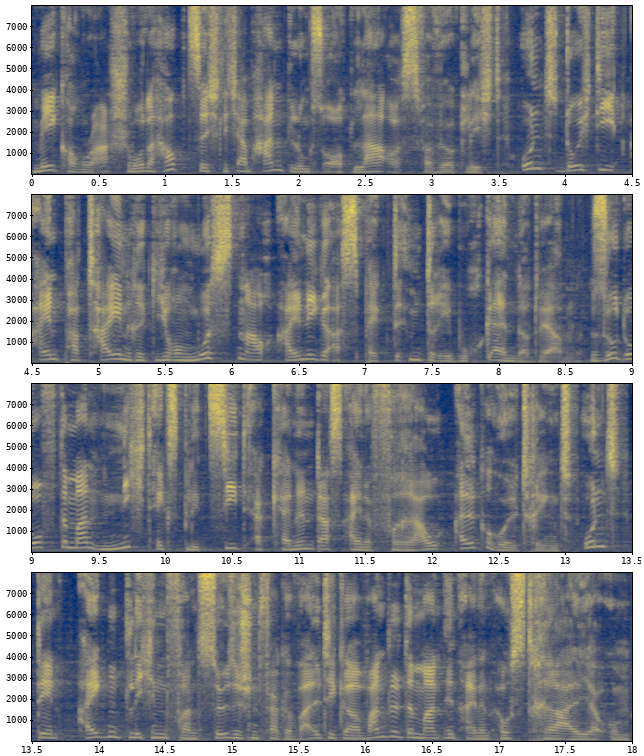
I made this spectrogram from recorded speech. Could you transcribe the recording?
Mekong Rush wurde hauptsächlich am Handlungsort Laos verwirklicht und durch die Einparteienregierung mussten auch einige Aspekte im Drehbuch geändert werden. So durfte man nicht explizit erkennen, dass eine Frau Alkohol trinkt und den eigentlichen französischen Vergewaltiger wandelte man in einen Australier um,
